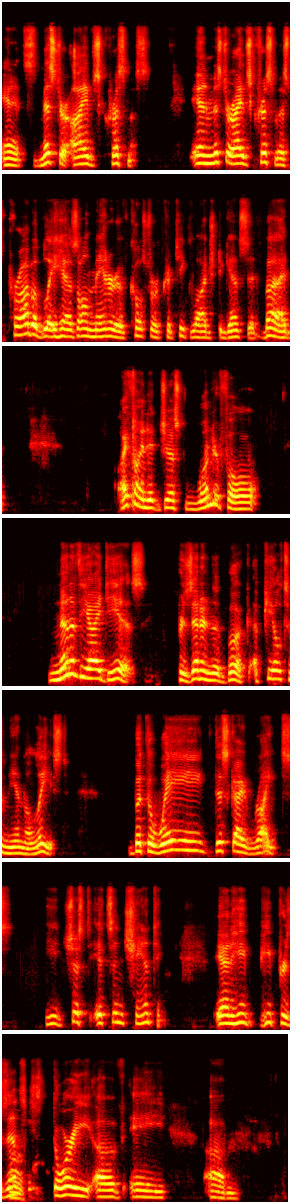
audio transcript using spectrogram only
and it's Mr. Ives' Christmas. And Mr. Ives' Christmas probably has all manner of cultural critique lodged against it, but I find it just wonderful. None of the ideas presented in the book appeal to me in the least, but the way this guy writes, he just, it's enchanting and he he presents oh. a story of a um,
